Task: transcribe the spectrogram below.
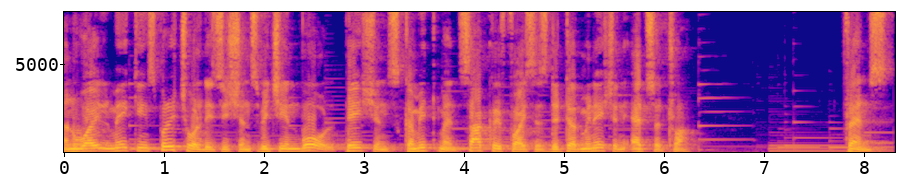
and while making spiritual decisions which involve patience, commitment, sacrifices, determination, etc. Friends,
